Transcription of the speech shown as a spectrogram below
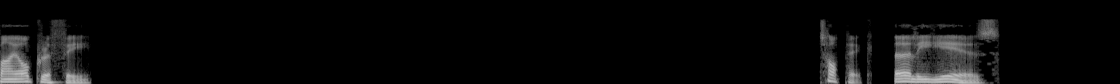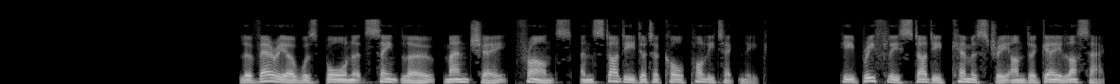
Biography Early years Leverrier was born at Saint-Lô, Manche, France, and studied at École Polytechnique. He briefly studied chemistry under Gay-Lussac,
